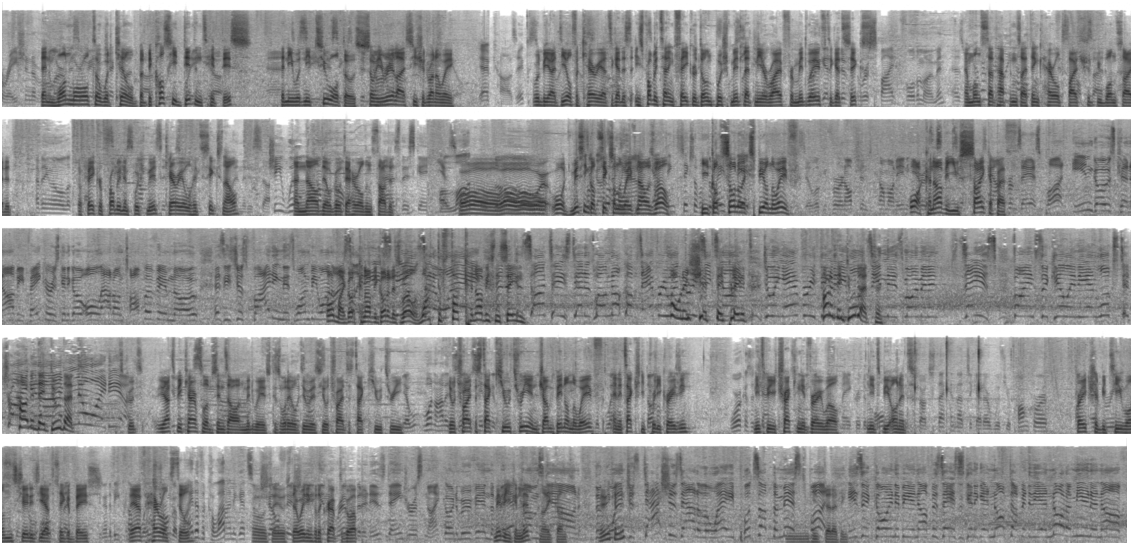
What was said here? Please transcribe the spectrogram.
then one more auto would kill. But because he didn't hit this, then he would need two autos, so he realized he should run away. Kha'Zix. Would be ideal for Keria to get this. He's probably telling Faker, don't push mid, let me arrive for mid wave to get six. And once that happens, I think Herald fight should be one-sided. So Faker probably didn't push mid. Keria will hit six now. And now they'll go to Herald and start it. Oh, oh, oh, oh, oh, Missing got six on the wave now as well. He got solo XP on the wave. Still for an option to come on in Oh, Kanavi, you psychopath. From Zeus, but in goes Kanavi. Faker is going to go all out on top of him though, as he's just fighting this 1v1. Oh my god. Kanavi got it as well. What it the fuck? Kanavi's insane. And K'Sante's dead as well. Knockups everywhere. Holy shit, they played it. Doing everything How did they do that? In this moment, and Zeus finds the kill in the end. Looks to try. How did they do that? It's good. You have to be careful of Xin on uh, mid waves, because what he'll do is he'll try to stack Q3. He'll try to stack Q3 and jump in on the wave, and it's actually pretty crazy. Need to be tracking it very well. Need to be on it. Break should be T1s. JDG have to take a base. They have Herald still. Oh, Zeus. They're waiting for the crab to go up. But it is dangerous. Knight going to move in. The Maybe he can live. comes No, he can't. down. The Maybe he can live. just dashes out of the way, puts up the mist, Mm, he's but dead, I think. is it going to be enough? As Zeus is going to get knocked up into the air, not immune enough.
